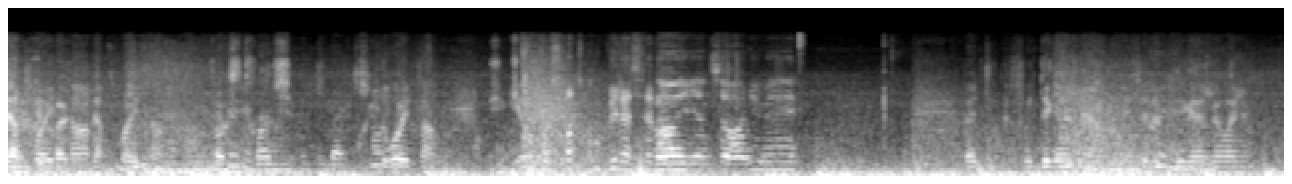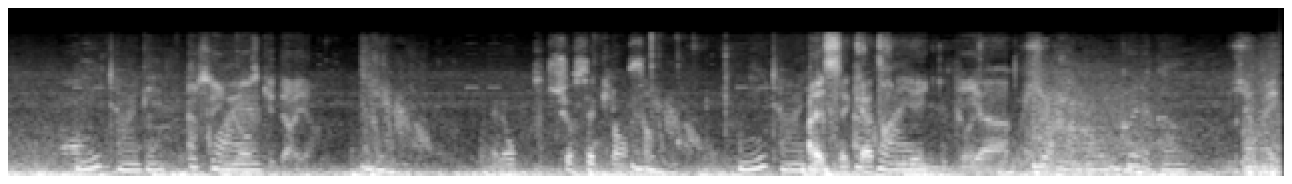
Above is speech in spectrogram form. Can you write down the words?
Vers 3 éteint, vers 3 éteint. Foxtrot, Hydro éteint. On se fera de couper c'est Non, bon. il vient de se rallumer. Faites- Faut te dégager, hein. essayez de te dégager target C'est une lance acquired. qui est derrière. Allons sur cette lance. Hein. Ouais, C4, il y a, il y a plusieurs, plusieurs mecs.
